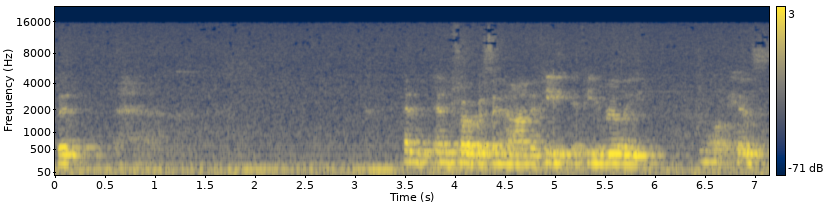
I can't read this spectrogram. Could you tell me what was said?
But, and, and focusing on if he, if he really, you know, his,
